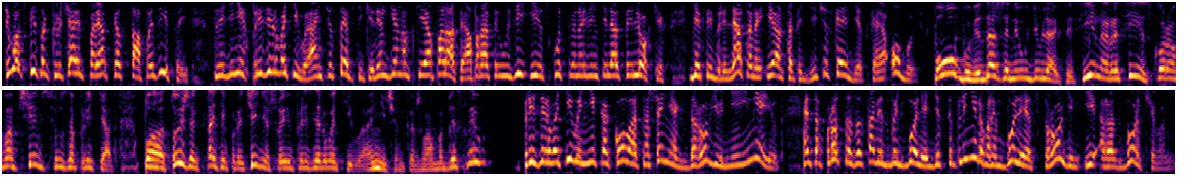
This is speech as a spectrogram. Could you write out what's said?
Всего список включает порядка 100 позиций. Среди них презервативы, антисептики, рентгеновские аппараты, аппараты УЗИ и искусственной вентиляции легких, дефибрилляторы и ортопедическая детская обувь. По обуви даже не удивляйтесь, ей на России скоро вообще всю запретят. По той же, кстати, причине, что и презервативы. Онищенко же вам объяснил? Презервативы никакого отношения к здоровью не имеют. Это просто заставит быть более дисциплинированным, более строгим и разборчивым.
